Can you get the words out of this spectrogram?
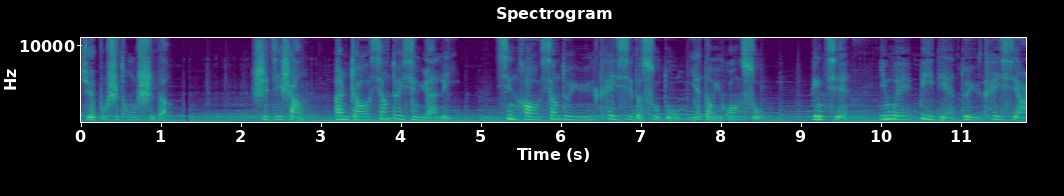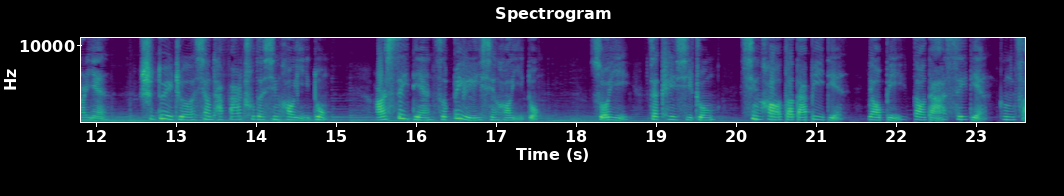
绝不是同时的。实际上，按照相对性原理。信号相对于 k 系的速度也等于光速，并且因为 B 点对于 k 系而言是对着向它发出的信号移动，而 C 点则背离信号移动，所以在 k 系中，信号到达 B 点要比到达 C 点更早。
